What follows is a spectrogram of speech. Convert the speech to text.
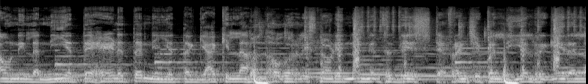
ಅವನಿಲ್ಲ. ನೀಯತ್ತೆ ಹೇಳುತ್ತೆ ನೀಯತ್ತಾಗ ಯಾಕಿಲ್ಲ. ಬಂದು ಹೋಗೋರ್ ಲಿಸ್ಟ್ ನೋಡಿ ನಂಗನ್ಸದಿಷ್ಟೆ ಫ್ರೆಂಡ್ಶಿಪ್ ಅಲ್ಲಿ ಎಲ್ರಿಗಿರಲ್ಲ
